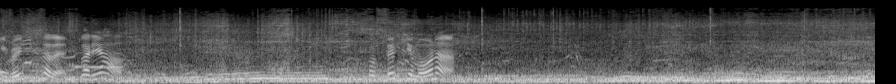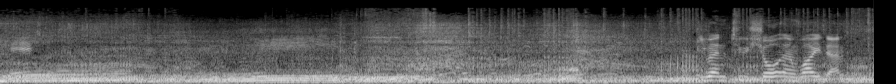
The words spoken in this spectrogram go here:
many races are there? Bloody hell. Well, 50 more now. You went too short and wide then.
